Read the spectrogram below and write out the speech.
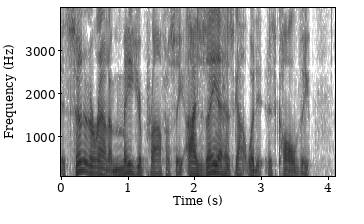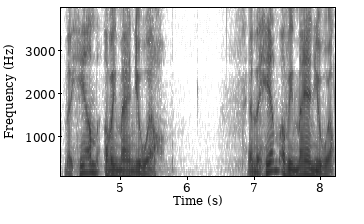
is centered around a major prophecy. Isaiah has got what is called the, the hymn of Emmanuel. And the hymn of Emmanuel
